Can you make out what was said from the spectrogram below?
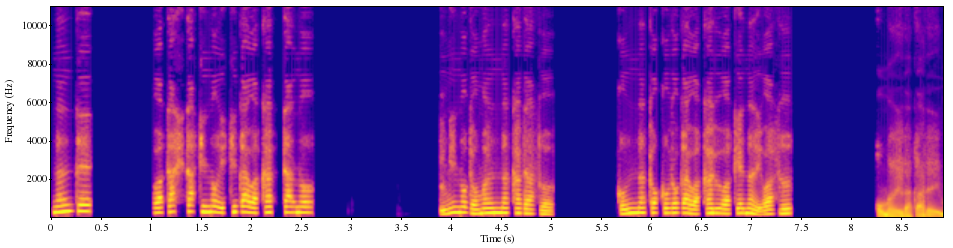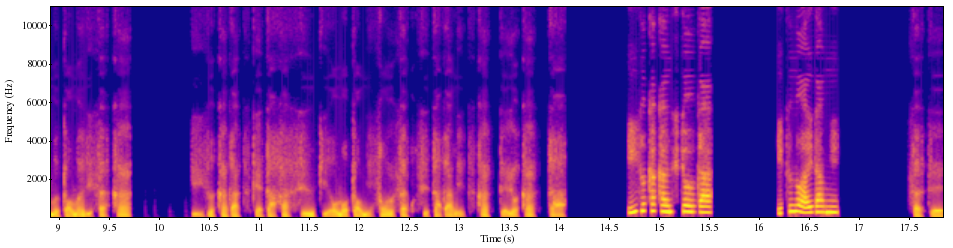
なんで、私たちの位置が分かったの？海のど真ん中だぞ。こんなところがわかるわけないわず。お前らがレイムとマリサか。飯塚がつけた発信機を元に捜索したが見つかってよかった。飯塚監視長が、いつの間に？さて、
